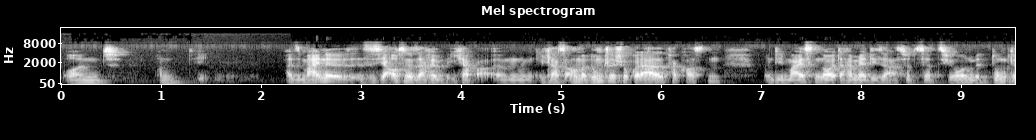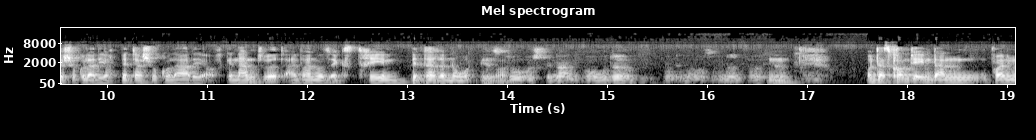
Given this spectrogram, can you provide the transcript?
und, und also meine, es ist ja auch so eine Sache, ich habe, ähm, ich lasse auch immer dunkle Schokolade verkosten und die meisten Leute haben ja diese Assoziation mit dunkle Schokolade, die auch Bitterschokolade oft genannt wird, einfach nur so extrem bittere Noten. Ne? Historisch ne? genannt wurde und immer noch so genannt wird. Mhm. Und das kommt ja eben dann, vor allem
